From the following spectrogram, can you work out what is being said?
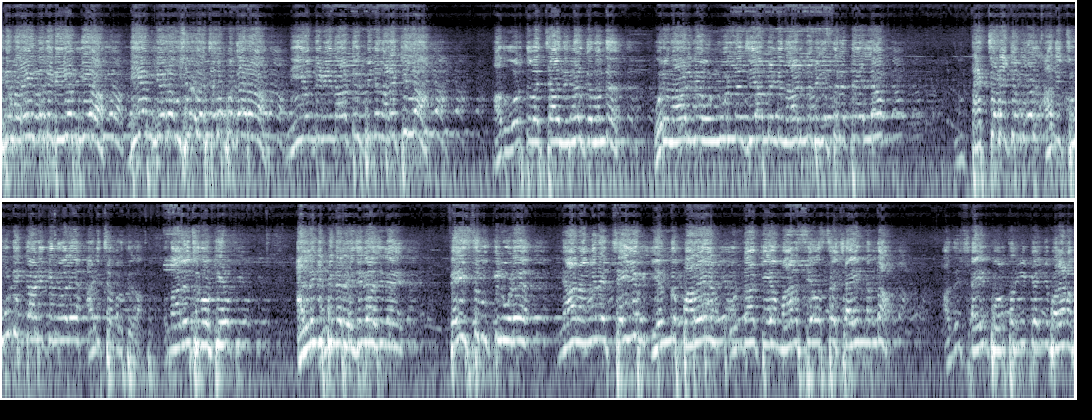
ഇത് പറയുന്നത് D M K D M കെയുടെ ചെറുപ്പക്കാരാ. എന്തിനും ഈ നാട്ടിൽ പിന്നെ നടക്കില്ല? അത് ഓർത്തു വെച്ചാൽ നിങ്ങൾക്ക് നന്ന് ഒരു നാടിനെ ഉന്മൂലനം ചെയ്യാൻ വേണ്ടി നാടിന്റെ വികസനത്തെ എല്ലാം തച്ചടയ്ക്കുമ്പോൾ അത് ചൂണ്ടിക്കാണിക്കുന്നവരെ അടിച്ചമർത്തുക. ഒന്ന് ആലോചിച്ച് നോക്കിയോ. അല്ലെങ്കിൽ പിന്നെ രജരാജിനെ ഫേസ്ബുക്കിലൂടെ ഞാൻ അങ്ങനെ ചെയ്യും എന്ന് പറയാൻ ഉണ്ടാക്കിയ എന്താ അത് ഷൈൻ പുറത്തിറങ്ങി കഴിഞ്ഞ് പറയണം.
